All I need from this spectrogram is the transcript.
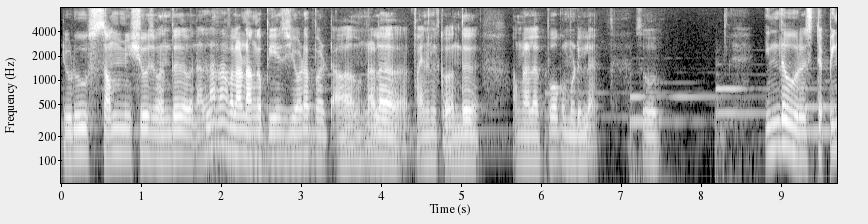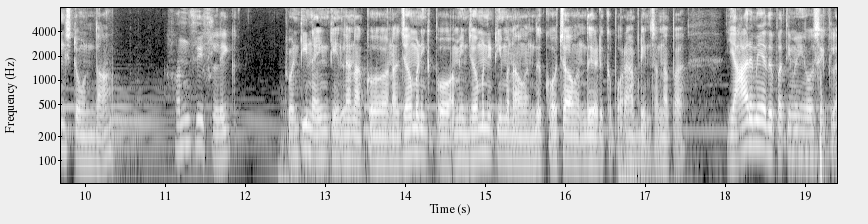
டியூ டு சம் இஷ்யூஸ் வந்து நல்லா தான் விளாண்டாங்க பிஎஸ்ஜியோட பட் அவங்களால ஃபைனலுக்கு வந்து அவங்களால போக முடியல. ஸோ இந்த ஒரு ஸ்டெப்பிங் ஸ்டோன் தான் ஹன்சி ஃப்ளிக் டுவெண்ட்டி நைன்டீனில் நான் கோ நான் ஜெர்மனிக்கு போ ஐ மீன் ஜெர்மனி டீமை நான் வந்து கோச்சாக வந்து எடுக்க போகிறேன் அப்படின்னு சொன்னப்போ யாருமே அதை பற்றியுமே யோசிக்கல.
